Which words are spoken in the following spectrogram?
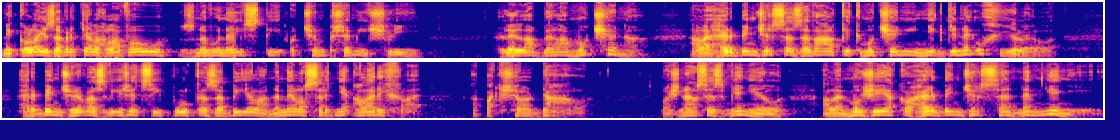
Nikolaj zavrtěl hlavou, znovu nejistý, o čem přemýšlí. Lila byla močena, ale Herbinger se za války k močení nikdy neuchýlil. Herbingerova zvířecí půlka zabíjela nemilosrdně, ale rychle. A pak šel dál. Možná se změnil, ale muži jako Herbinger se nemění.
